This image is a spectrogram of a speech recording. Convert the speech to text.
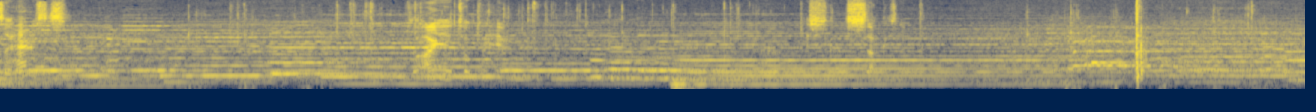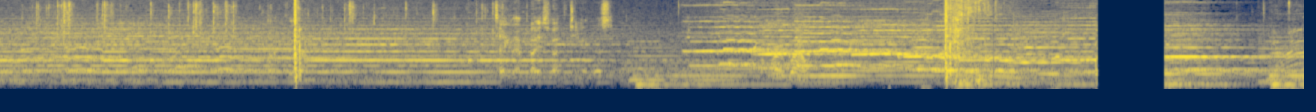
So how does this So I need to talk to him. This is gonna suck, isn't it? Take that post weapon to whistle. Very well. Oh,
